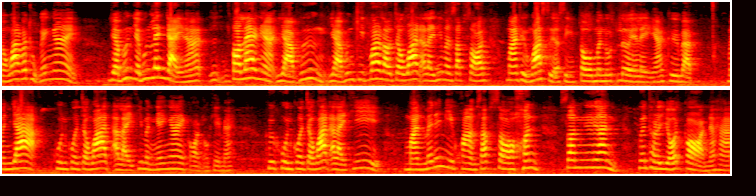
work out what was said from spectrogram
ลองวาดวัตถุง่ายๆ อย่าเพิ่งอย่าเพิ่งเล่นใหญ่นะ ตอนแรกเนี่ยอย่าเพิ่งอย่าเพิ่งคิดว่าเราจะวาดอะไรที่มันซับซ้อนมาถึงวาดเสือสิงโตมนุษย์เลยอะไรเงี้ยคือแบบมันยากคุณควรจะวาดอะไรที่มันง่าย ๆ ก่อนโอเคไหมคือคุณควรจะวาดอะไรที่มันไม่ได้มีความซับซ้อนซ่อนเงื่อน พื่อนทรยศก่อนนะคะ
